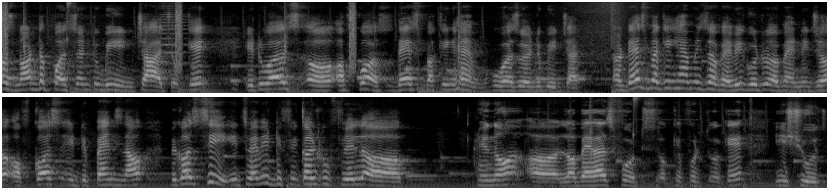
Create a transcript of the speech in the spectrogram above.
was not the person to be in charge okay it was uh, of course Des Buckingham who was going to be in charge. Now Des Buckingham is a very good uh, manager. Of course, it depends now because see, it's very difficult to fill uh, you know uh, Lobera's foot okay foot okay issues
